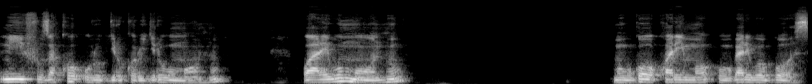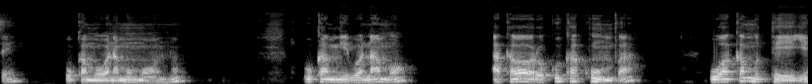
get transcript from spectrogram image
nifuza ko urubyiruko rugira ubumuntu. Wareba umuntu mu bwoko arimo ubwo ari bwo bwose ukamubonamo umuntu ukamwibonamo akababaro ko ukakumva uwakamuteye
